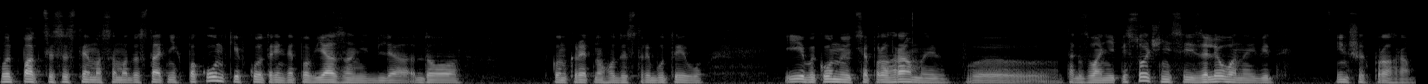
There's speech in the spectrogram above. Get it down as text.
Flatpak це система самодостатніх пакунків, котрі не пов'язані для, до конкретного дистрибутиву. І виконуються програми в е, так званій пісочниці, ізольованій від інших програм.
